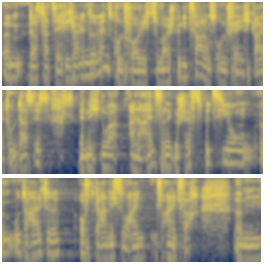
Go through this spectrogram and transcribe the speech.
ähm, dass tatsächlich ein Insolvenzgrund vorliegt, zum Beispiel die Zahlungsunfähigkeit. Und das ist, wenn ich nur eine einzelne Geschäftsbeziehung ähm, unterhalte, oft gar nicht so ein, einfach. Ähm,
